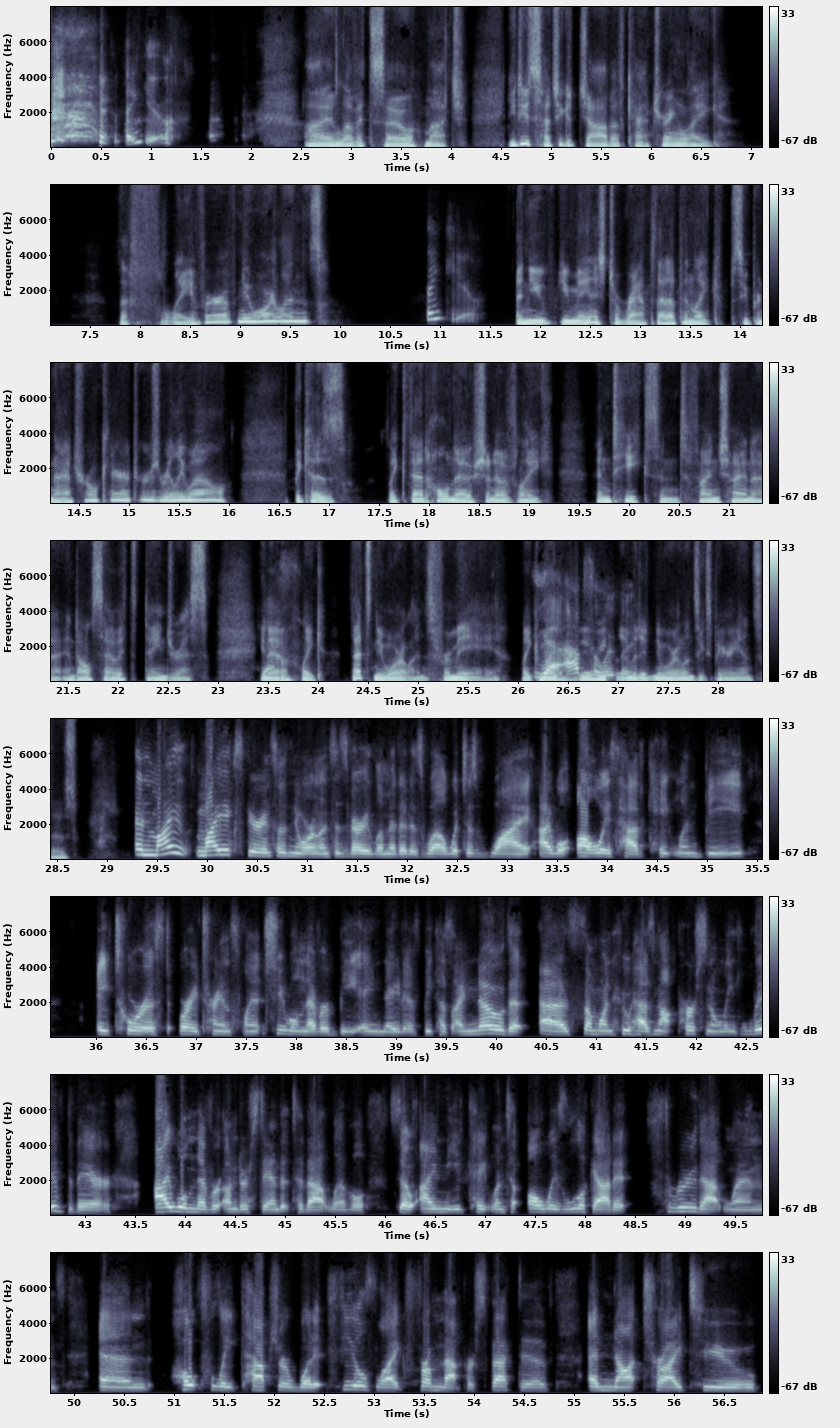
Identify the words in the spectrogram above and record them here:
Thank you. I love it so much. You do such a good job of capturing like the flavor of New Orleans. Thank you. And you you managed to wrap that up in like supernatural characters really well because like that whole notion of like antiques and fine china and also it's dangerous you yes. know like that's new orleans for me like yeah, absolutely. limited new orleans experiences and my my experience with new orleans is very limited as well which is why i will always have caitlin be a tourist or a transplant she will never be a native because i know that as someone who has not personally lived there i will never understand it to that level so i need caitlin to always look at it through that lens and hopefully capture what it feels like from that perspective and not try to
